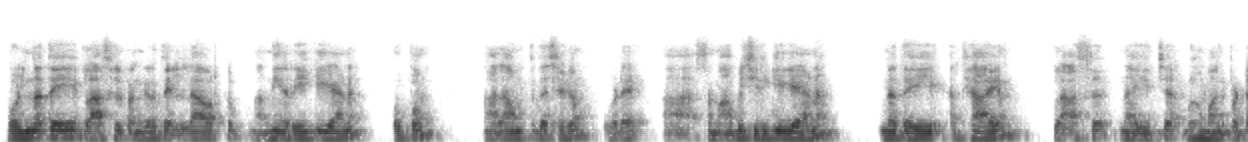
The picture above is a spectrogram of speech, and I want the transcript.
അപ്പോൾ ഇന്നത്തെ ഈ ക്ലാസ്സിൽ പങ്കെടുത്ത എല്ലാവർക്കും നന്ദി അറിയിക്കുകയാണ്. ഒപ്പം നാലാമത്തെ ദശകം ഇവിടെ സമാപിച്ചിരിക്കുകയാണ്. ഇന്നത്തെ ഈ അധ്യായം ക്ലാസ് നയിച്ച ബഹുമാനപ്പെട്ട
